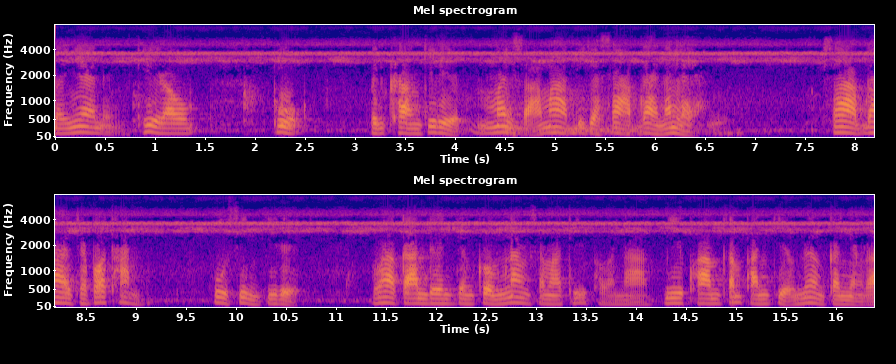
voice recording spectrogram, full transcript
ในแง่หนึ่ง ที่เราผู้เป็นครังกิเลสไม่สามารถที่จะทราบได้นั่นแหละ ทราบได้เฉพาะท่านผู้สิ้นกิเลส ว่าการเดินจงกรมนั่งสมาธิภาวนา มีความสัมพันธ์เกี่ยวเนื่องกันอย่างไร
